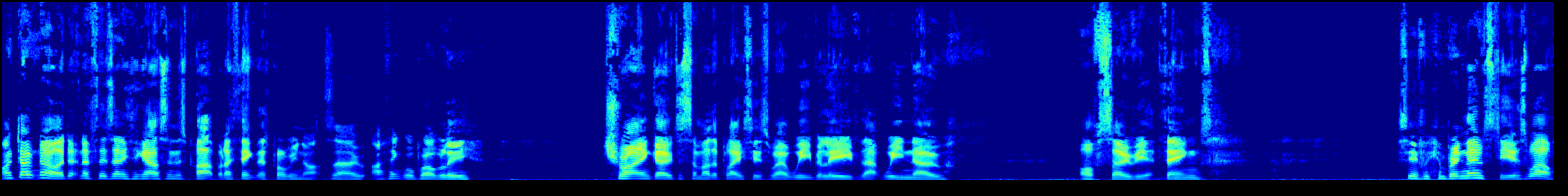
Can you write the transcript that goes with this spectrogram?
I don't know. I don't know if there's anything else in this park, but I think there's probably not. So I think we'll probably try and go to some other places where we believe that we know of Soviet things. See if we can bring those to you as well.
